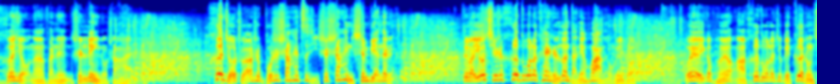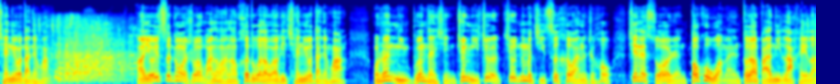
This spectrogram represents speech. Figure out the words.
喝酒呢，反正是另一种伤害。喝酒主要是不是伤害自己，是伤害你身边的人。对吧？尤其是喝多了开始乱打电话的，我跟你说，我有一个朋友啊，喝多了就给各种前女友打电话，啊，有一次跟我说，完了完了，我喝多了，我要给前女友打电话了。我说你不用担心，就你就就那么几次喝完了之后，现在所有人，包括我们，都要把你拉黑了。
